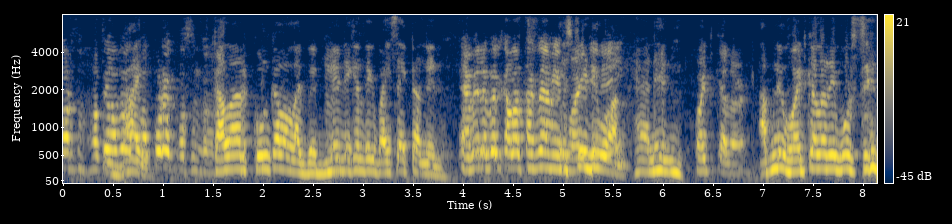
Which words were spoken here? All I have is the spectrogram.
করতে হবে ভাই, প্রোডাক্ট পছন্দ কালার কোন কালার লাগবে? নেন এখান থেকে বাইসে একটা নেন। কালার থাকবে আমি টোয়েন্টি ওয়ান হোয়াইট হ্যাঁ নেন। হোয়াইট কালার আপনি হোয়াইট কালারে পড়ছেন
